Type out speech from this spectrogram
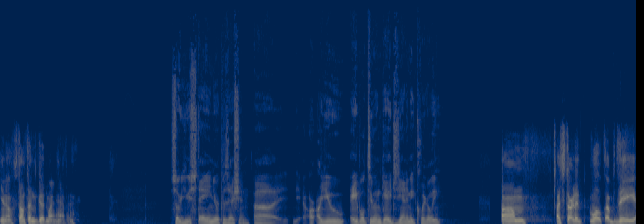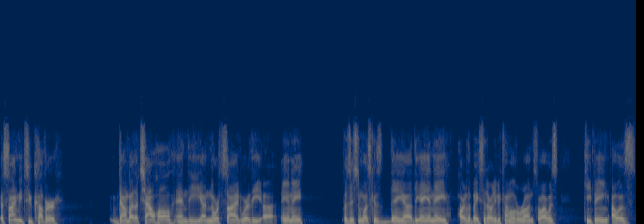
you know something good might happen. So you stay in your position. Uh, are, are you able to engage the enemy clearly? Um, I started. Well, uh, they assigned me to cover down by the Chow Hall and the uh, north side where the uh, ANA position was, because they uh, the ANA part of the base had already become overrun. So I was keeping. I was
